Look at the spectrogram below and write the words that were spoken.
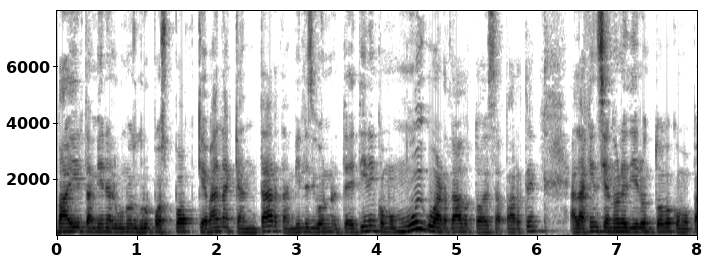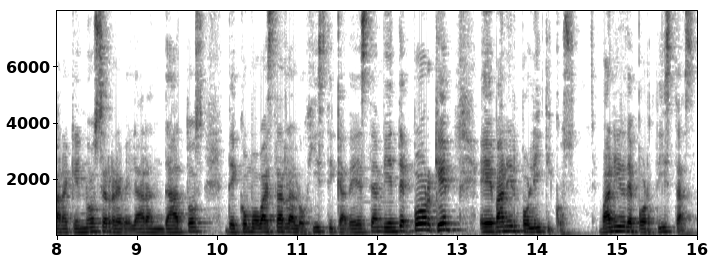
Va a ir también algunos grupos pop que van a cantar también. Les digo, tienen como muy guardado toda esa parte. A la agencia no le dieron todo como para que no se revelaran datos de cómo va a estar la logística de este ambiente, porque eh, van a ir políticos, van a ir deportistas,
